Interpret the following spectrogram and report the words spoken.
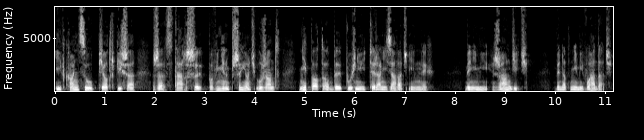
I w końcu Piotr pisze, że starszy powinien przyjąć urząd nie po to, by później tyranizować innych, by nimi rządzić, by nad nimi władać,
